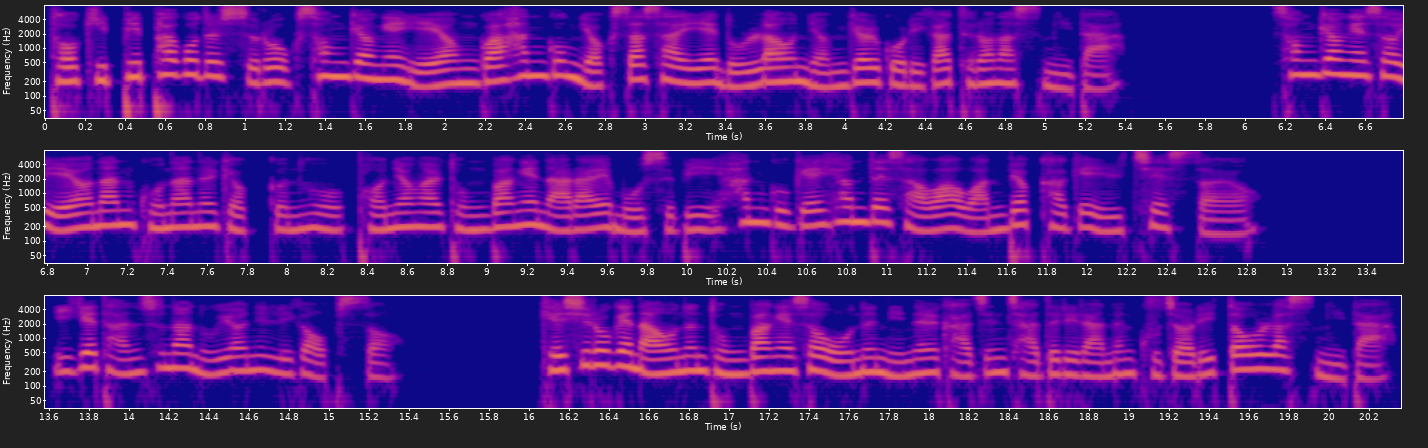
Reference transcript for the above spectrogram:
더 깊이 파고들수록 성경의 예언과 한국 역사 사이의 놀라운 연결고리가 드러났습니다. 성경에서 예언한 고난을 겪은 후 번영할 동방의 나라의 모습이 한국의 현대사와 완벽하게 일치했어요. 이게 단순한 우연일 리가 없어. 계시록에 나오는 동방에서 오는 인을 가진 자들이라는 구절이 떠올랐습니다.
